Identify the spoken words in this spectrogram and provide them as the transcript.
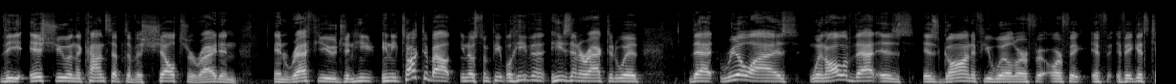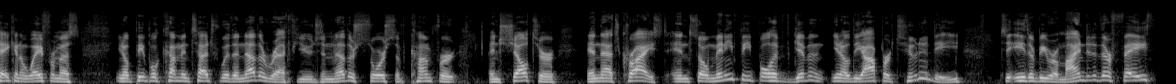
the issue and the concept of a shelter, right? And and refuge. And he and he talked about, you know, some people he he's interacted with that realize when all of that is is gone, if you will, or if or if it, if, if it gets taken away from us, you know, people come in touch with another refuge, and another source of comfort and shelter, and that's Christ. And so many people have given you know the opportunity to either be reminded of their faith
